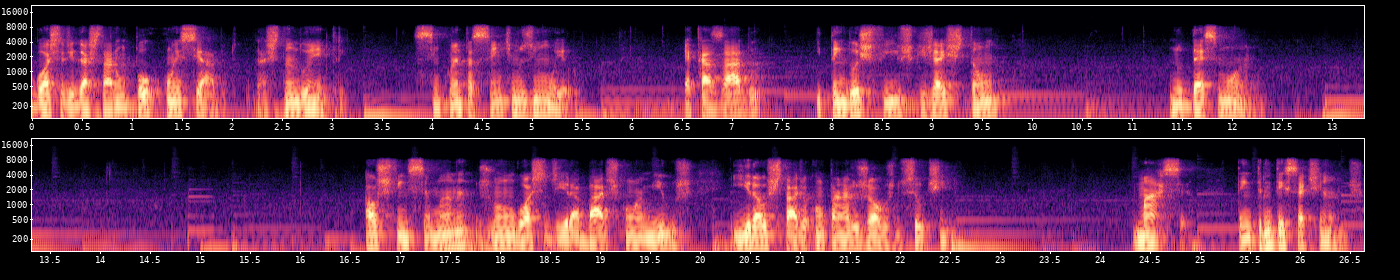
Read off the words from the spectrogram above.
Gosta de gastar um pouco com esse hábito, gastando entre 50 cêntimos e 1 euro. É casado e tem dois filhos que já estão no décimo ano. Aos fins de semana, João gosta de ir a bares com amigos e ir ao estádio acompanhar os jogos do seu time. Márcia tem 37 anos,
